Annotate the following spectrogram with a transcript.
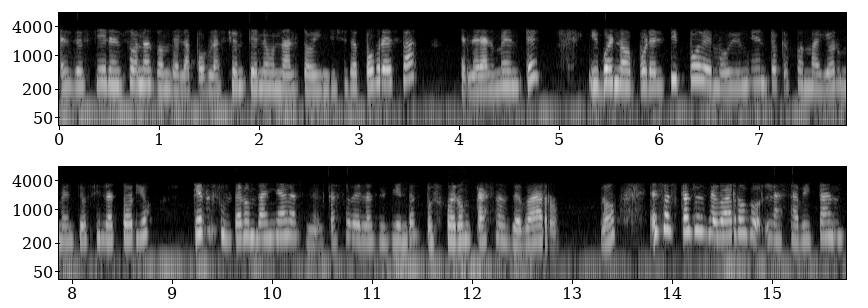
es decir, en zonas donde la población tiene un alto índice de pobreza, generalmente, y bueno, por el tipo de movimiento que fue mayormente oscilatorio, que resultaron dañadas en el caso de las viviendas, pues fueron casas de barro, ¿no? Esas casas de barro las habitan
